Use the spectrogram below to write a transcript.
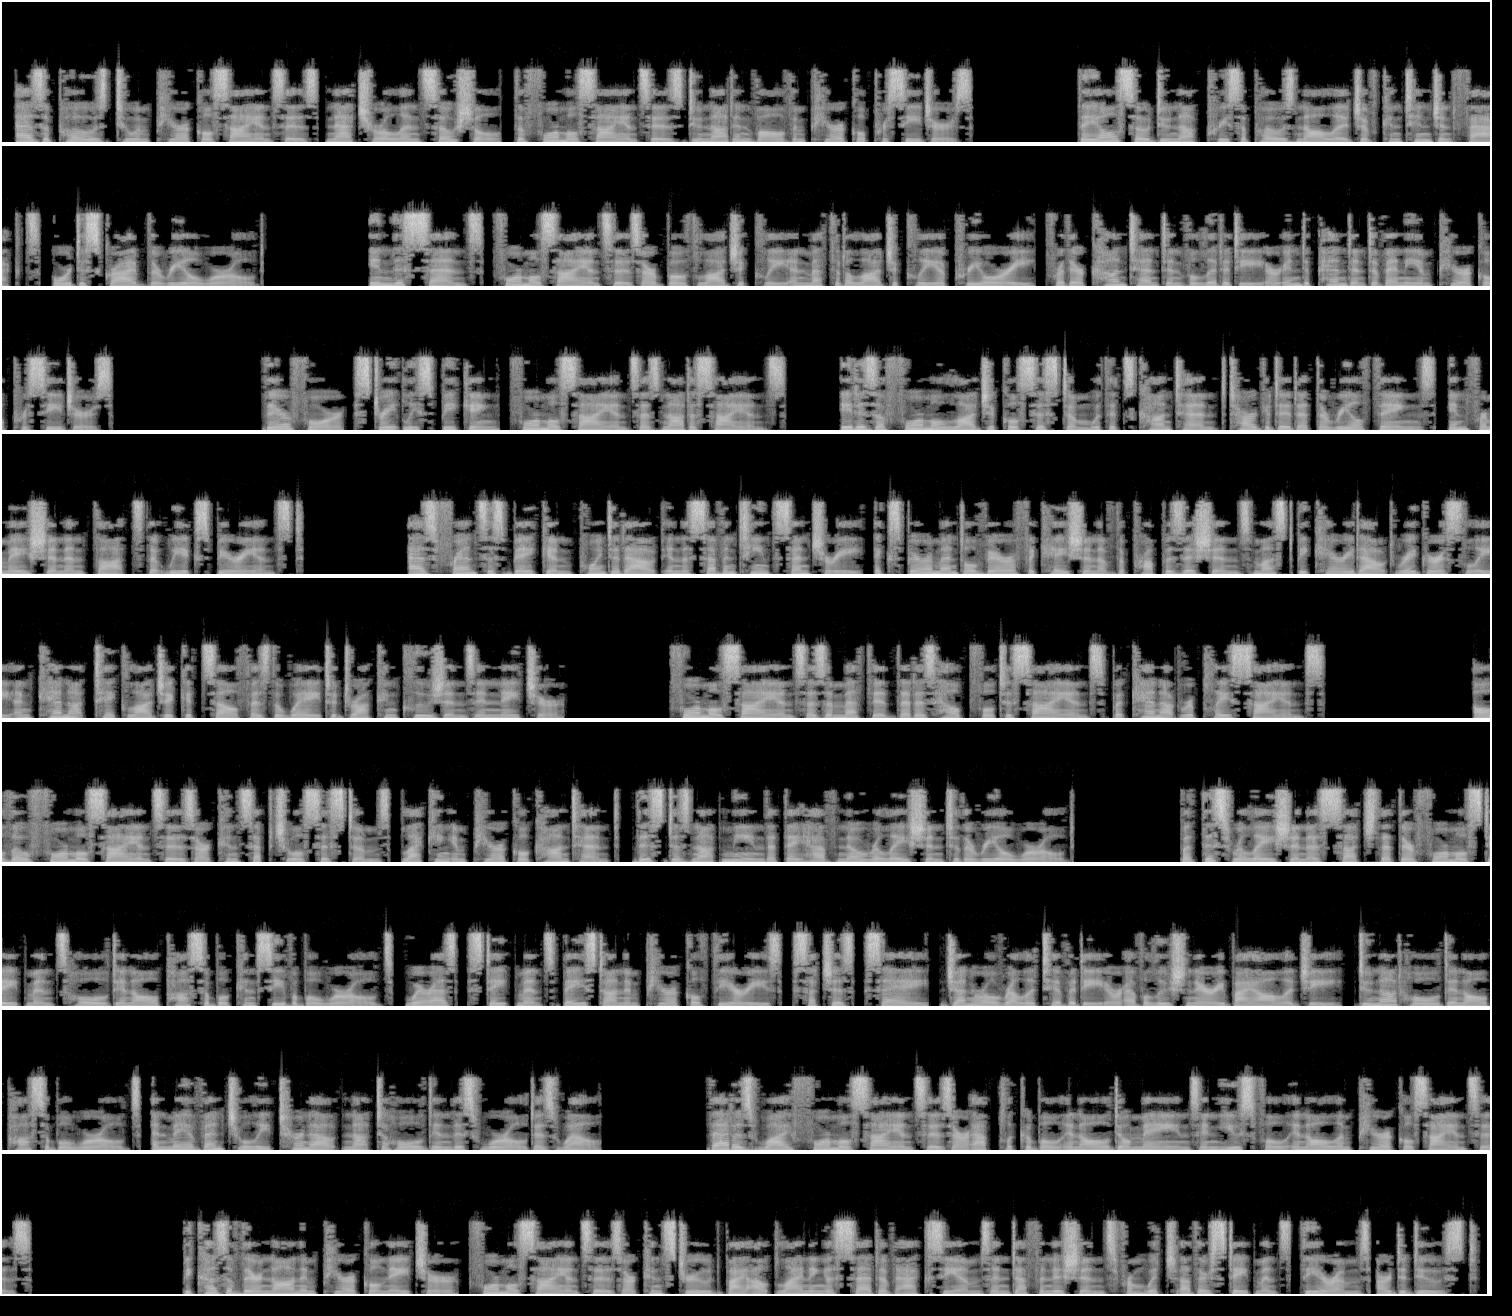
As opposed to empirical sciences natural and social, the formal sciences do not involve empirical procedures. They also do not presuppose knowledge of contingent facts, or describe the real world. In this sense, formal sciences are both logically and methodologically a priori, for their content and validity are independent of any empirical procedures. Therefore, straightly speaking, formal science is not a science. It is a formal logical system with its content targeted at the real things, information and thoughts that we experienced. As Francis Bacon pointed out in the 17th century, experimental verification of the propositions must be carried out rigorously and cannot take logic itself as the way to draw conclusions in nature. Formal science is a method that is helpful to science but cannot replace science. Although formal sciences are conceptual systems, lacking empirical content, this does not mean that they have no relation to the real world. But this relation is such that their formal statements hold in all possible conceivable worlds, whereas, statements based on empirical theories, such as, say, general relativity or evolutionary biology, do not hold in all possible worlds, and may eventually turn out not to hold in this world as well. That is why formal sciences are applicable in all domains and useful in all empirical sciences. Because of their non-empirical nature, formal sciences are construed by outlining a set of axioms and definitions from which other statements theorems are deduced.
